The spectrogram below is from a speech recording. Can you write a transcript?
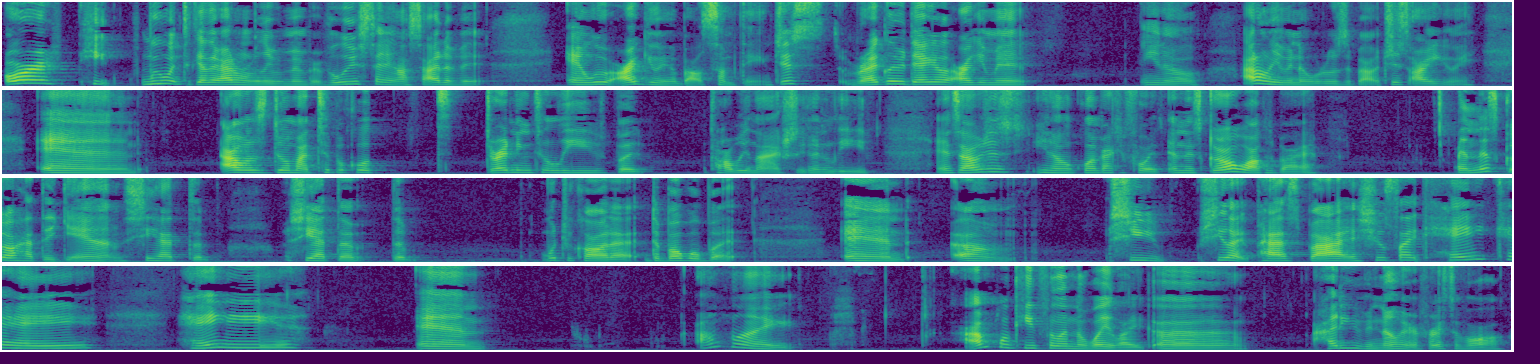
or he we went together, I don't really remember, but we were standing outside of it and we were arguing about something. Just regular, regular argument. You know, I don't even know what it was about, just arguing. And I was doing my typical threatening to leave, but probably not actually going to leave. And so I was just, you know, going back and forth. And this girl walked by. And this girl had the yams. She had the, she had the, the, what you call that? The bubble butt. And, um, she she like passed by and she was like, "Hey, Kay, hey," and I'm like, I'm low key feeling the way like, uh, how do you even know her? First of all,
